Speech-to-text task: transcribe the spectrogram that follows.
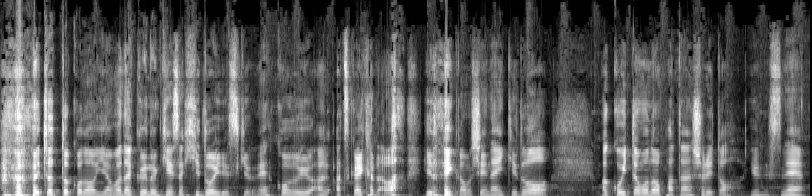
ちょっとこの山田くんのケースはひどいですけどね。こういう扱い方は ひどいかもしれないけど、まあ、こういったものをパターン処理と言うんですね。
